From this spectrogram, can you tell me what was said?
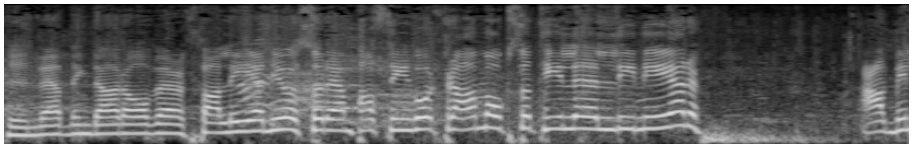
Fin räddning där av eh, Fallenius och den passningen går fram också till eh, Linnér. Albin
